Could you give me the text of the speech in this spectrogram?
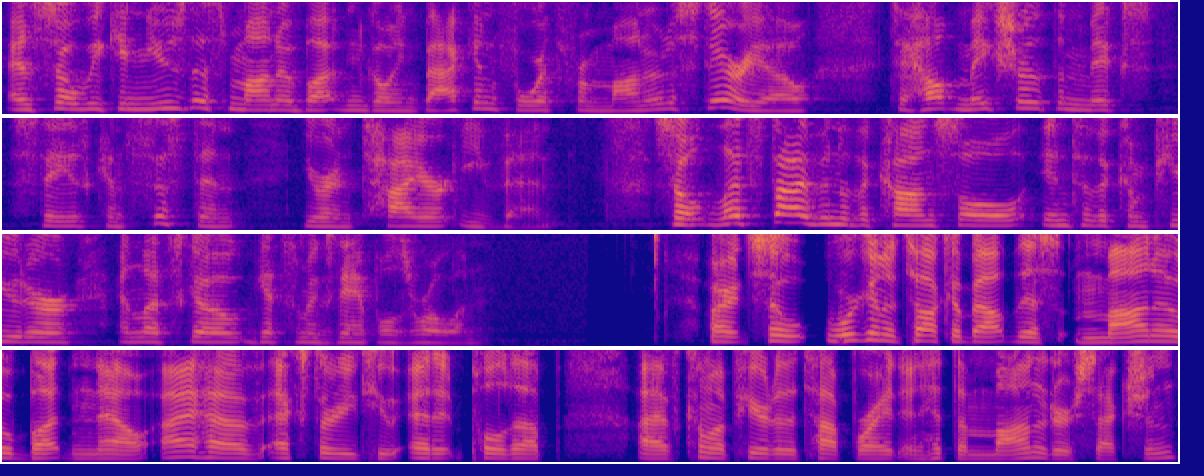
And so we can use this mono button going back and forth from mono to stereo to help make sure that the mix stays consistent your entire event. So let's dive into the console, into the computer, and let's go get some examples rolling. All right, so we're going to talk about this mono button now. I have X32 Edit pulled up. I have come up here to the top right and hit the monitor section.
